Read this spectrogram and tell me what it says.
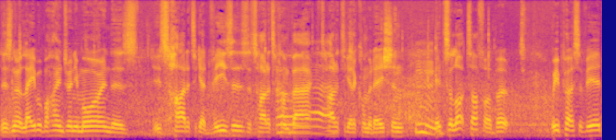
there's no label behind you anymore, and there's it's harder to get visas, it's harder to come Oh, back, it's harder to get accommodation. Mm-hmm. It's a lot tougher, but we persevered,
